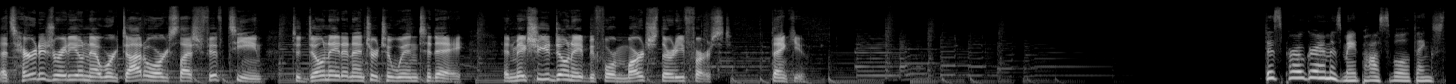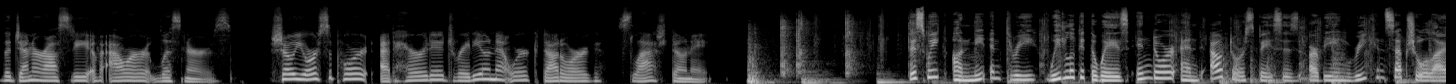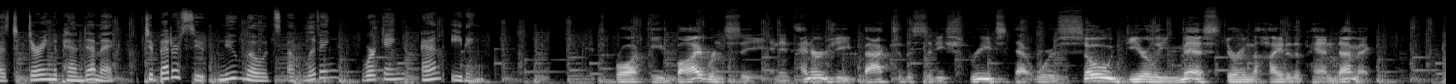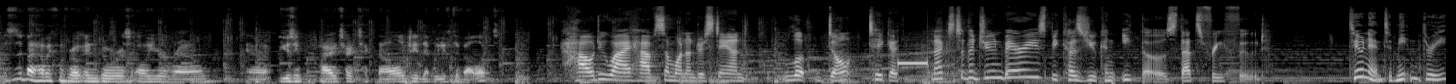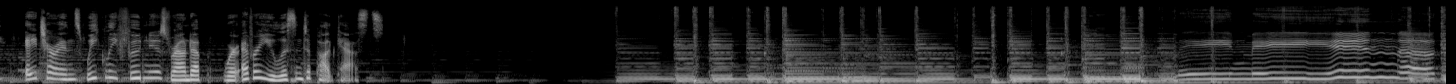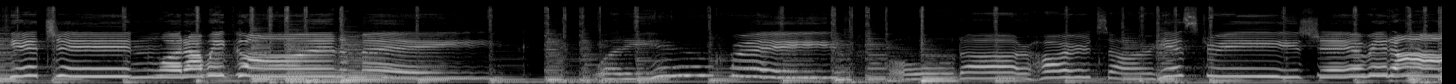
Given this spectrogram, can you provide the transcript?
That's heritageradionetwork.org slash 15 to donate and enter to win today. And make sure you donate before March 31st. Thank you. This program is made possible thanks to the generosity of our listeners. Show your support at heritageradionetwork.org slash donate. This week on Meat and Three, we look at the ways indoor and outdoor spaces are being reconceptualized during the pandemic to better suit new modes of living, working, and eating. Brought a vibrancy and an energy back to the city streets that was so dearly missed during the height of the pandemic. This is about how we can grow indoors all year round uh, using proprietary technology that we've developed how do I have someone understand look, don't take a next to the June berries because you can eat those. That's free food. Tune in to Meat and Three, HRN's weekly food news roundup, wherever you listen to podcasts. Meet me in the kitchen. What are we going our histories, share it on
